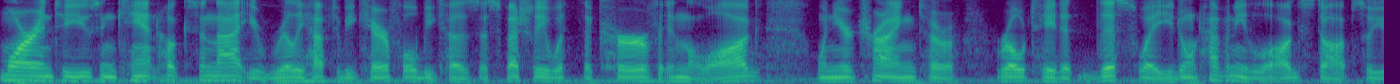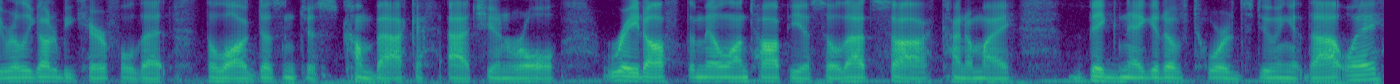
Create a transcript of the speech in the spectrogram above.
more into using cant hooks and that you really have to be careful because especially with the curve in the log when you're trying to rotate it this way you don't have any log stops so you really got to be careful that the log doesn't just come back at you and roll right off the mill on top of you so that's uh, kind of my big negative towards doing it that way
